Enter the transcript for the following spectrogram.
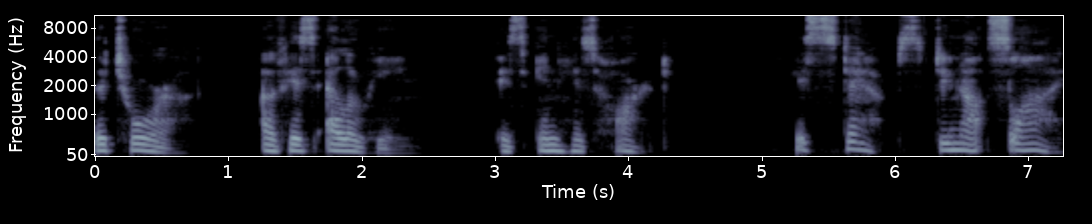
The Torah of his Elohim is in his heart. His steps do not slide.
